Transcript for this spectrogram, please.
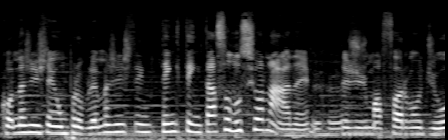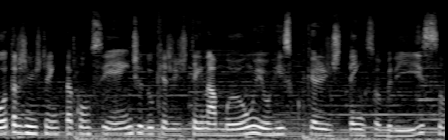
quando a gente tem um problema, a gente tem, tem que tentar solucionar, né? Uhum. Seja de uma forma ou de outra, a gente tem que estar consciente do que a gente tem na mão e o risco que a gente tem sobre isso,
